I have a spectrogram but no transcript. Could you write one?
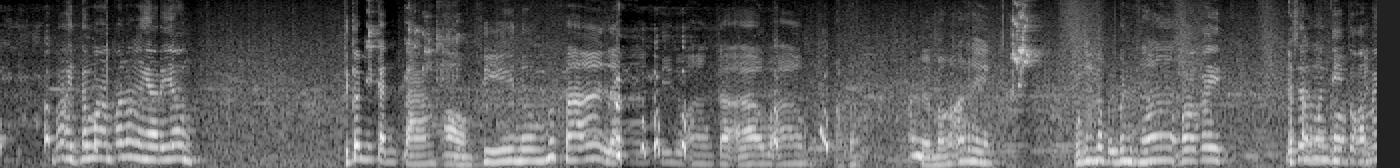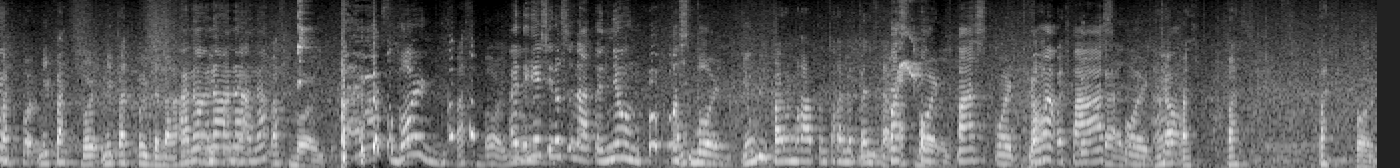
Bakit naman? Paano nangyari yun? Di ba may kanta? Oo. Sino mapala? Sino ang kaawa-awa? Aba, ano mga are? Wala na ba ibang bansa? Bakit? Kasi naman dito kami. May passport, may passport, may passport na ba? Ano, ano, ano, ano? Passport. Board! Passport. Ay, di kayo sinusulatan yun. Passport. Yung para makapunta kami bansa. Passport. Passport. Ikaw nga, passport. Ah, pas, pas, passport.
